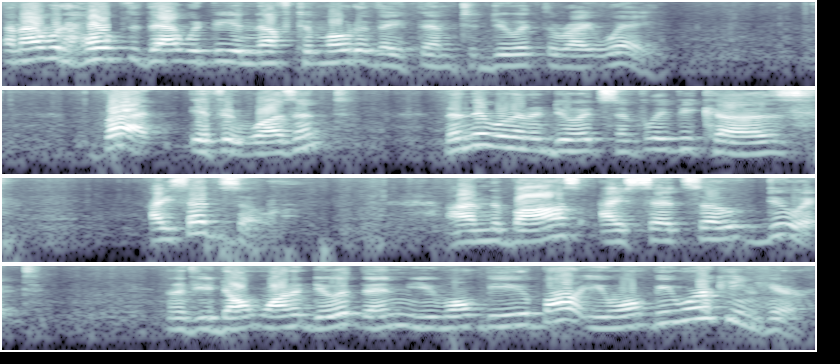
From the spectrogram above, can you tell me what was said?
And I would hope that that would be enough to motivate them to do it the right way. But if it wasn't, then they were going to do it simply because I said so. I'm the boss, I said so, do it. And if you don't want to do it, then you won't be about you won't be working here.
